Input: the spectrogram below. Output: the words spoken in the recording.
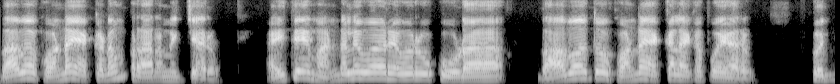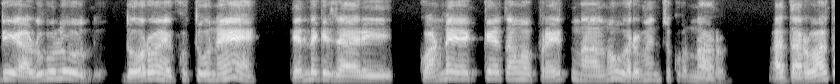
బాబా కొండ ఎక్కడం ప్రారంభించారు. అయితే మండలి వారెవరు కూడా బాబాతో కొండ ఎక్కలేకపోయారు. కొద్ది అడుగులు దూరం ఎక్కుతూనే కిందకి జారి కొండ ఎక్కే తమ ప్రయత్నాలను విరమించుకున్నారు. ఆ తర్వాత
